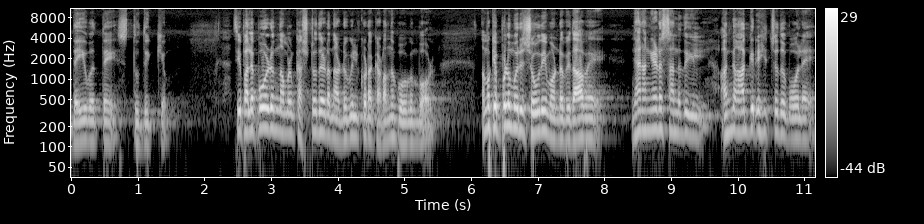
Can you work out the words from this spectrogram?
ദൈവത്തെ സ്തുതിക്കും. സി പലപ്പോഴും നമ്മൾ കഷ്ടതയുടെ നടുവിൽ കൂടെ കടന്നു പോകുമ്പോൾ നമുക്കെപ്പോഴും ഒരു ചോദ്യമുണ്ട് പിതാവേ ഞാൻ അങ്ങയുടെ സന്നദ്ധിയിൽ അങ്ങ് ആഗ്രഹിച്ചതുപോലെ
